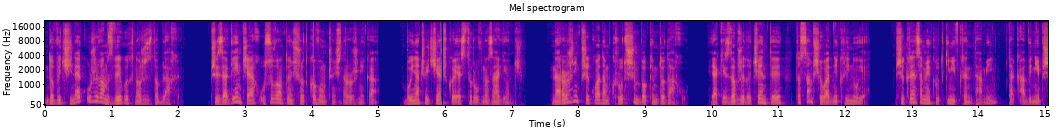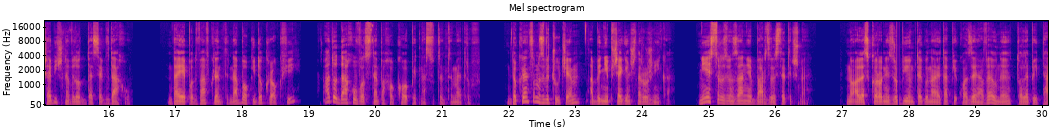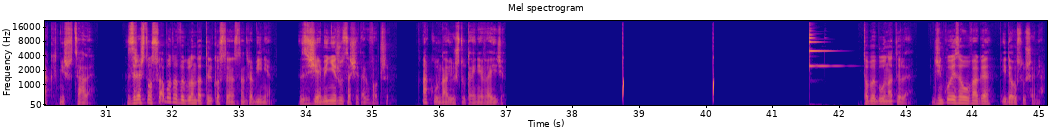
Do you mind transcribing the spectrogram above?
Do wycinek używam zwykłych nożyc do blachy. Przy zagięciach usuwam tę środkową część narożnika, bo inaczej ciężko jest równo zagiąć. Narożnik przykładam krótszym bokiem do dachu. Jak jest dobrze docięty, to sam się ładnie klinuje. Przykręcam je krótkimi wkrętami, tak aby nie przebić na wylot desek w dachu. Daję po dwa wkręty na boki do krokwi, a do dachu w odstępach około 15 cm. Dokręcam z wyczuciem, aby nie przegiąć narożnika. Nie jest to rozwiązanie bardzo estetyczne. No ale skoro nie zrobiłem tego na etapie kładzenia wełny, to lepiej tak niż wcale. Zresztą słabo to wygląda tylko stojąc na drabinie. Z ziemi nie rzuca się tak w oczy. A kuna już tutaj nie wejdzie. To by było na tyle. Dziękuję za uwagę i do usłyszenia.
